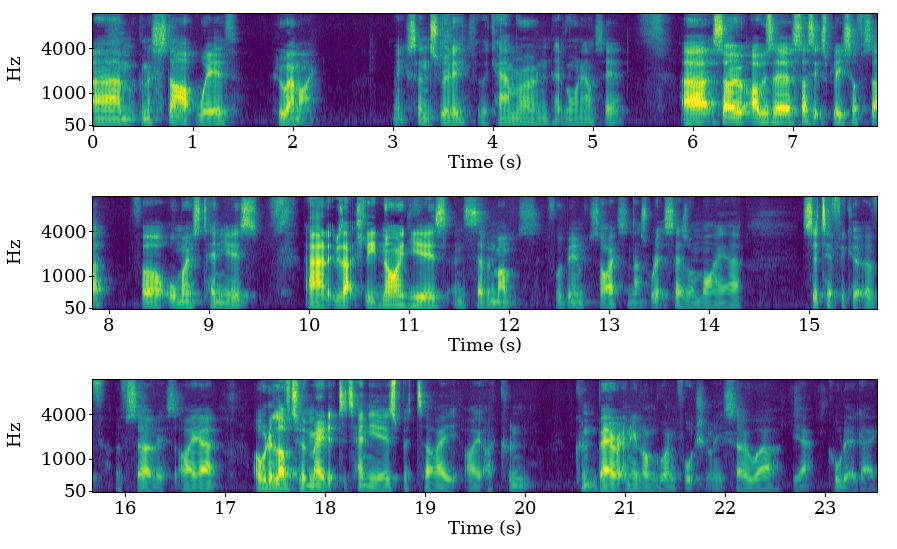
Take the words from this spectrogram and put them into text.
um, I'm going to start with who am I? Makes sense really for the camera and everyone else here. Uh, so I was a Sussex police officer for almost 10 years. And it was actually nine years and seven months, if we're being precise, and that's what it says on my uh, certificate of, of service. I, uh, I would have loved to have made it to 10 years, but I, I, I couldn't, couldn't bear it any longer, unfortunately. So uh, yeah, called it a day.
